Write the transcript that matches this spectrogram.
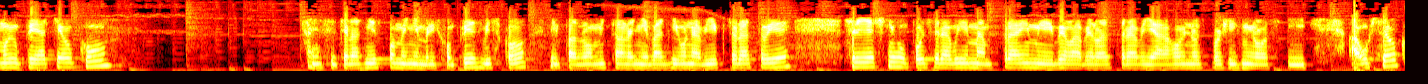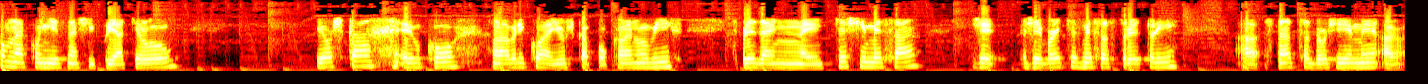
moju priateľku, ani si teraz nespomeniem rýchlo priezvisko, vypadlo mi to, ale nevadí, ona vie, ktorá to je. Srdečne ho pozdravujem a prajem jej veľa, veľa zdravia a hojnosť Božích milostí. A už celkom nakoniec našich priateľov, Joška, Evku, Lavriko a Joška Poklanových z predajnej. Tešíme sa, že, že v lete sme sa stretli a snáď sa dožijeme a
